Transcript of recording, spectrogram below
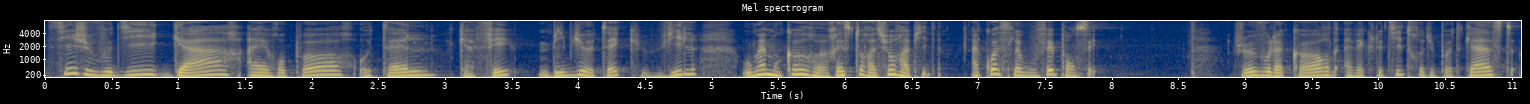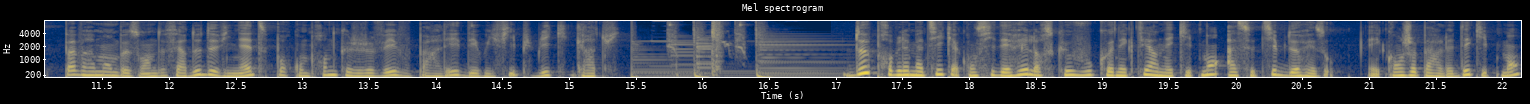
Si je vous dis gare, aéroport, hôtel, café, bibliothèque, ville ou même encore restauration rapide, à quoi cela vous fait penser? Je vous l'accorde, avec le titre du podcast, pas vraiment besoin de faire de devinettes pour comprendre que je vais vous parler des Wi-Fi publics gratuits. Deux problématiques à considérer lorsque vous connectez un équipement à ce type de réseau. Et quand je parle d'équipement,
